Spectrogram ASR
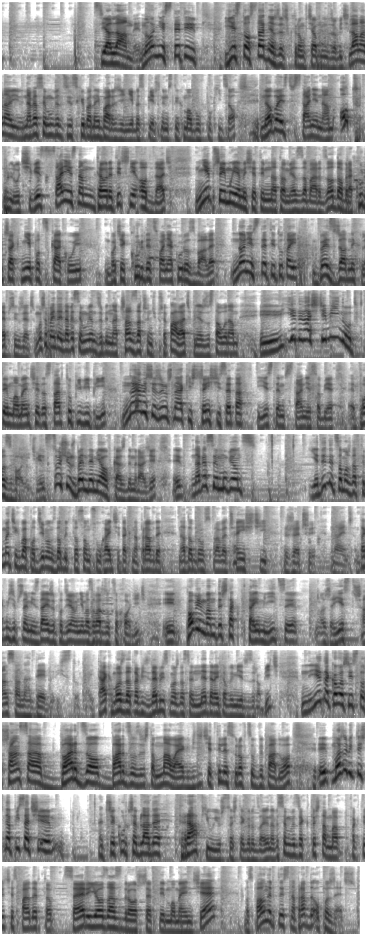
akcja lamy. No niestety jest to ostatnia rzecz, którą chciałbym zrobić. Lama, na- nawiasem mówiąc, jest chyba najbardziej niebezpiecznym z tych mobów póki co. No bo jest w stanie nam odpluć, więc w stanie jest nam teoretycznie oddać. Nie przejmujemy się tym natomiast za bardzo. Dobra, kurczak, nie podskakuj, bo cię kurde cwaniaku rozwalę. No niestety tutaj bez żadnych lepszych rzeczy. Muszę pamiętać nawiasem mówiąc, żeby na czas zacząć przepalać, ponieważ zostało nam y, 11 minut w tym momencie do startu PvP. No ja myślę, że już na jakieś części seta jestem w stanie sobie e, pozwolić, więc coś już będę miał w każdym razie. Y, Nawiasem mówiąc, Jedyne co można w tym momencie chyba pod ziemią zdobyć to są, słuchajcie, tak naprawdę na dobrą sprawę części rzeczy na enchant. Tak mi się przynajmniej zdaje, że pod ziemią nie ma za bardzo co chodzić. Yy, powiem wam też tak w tajemnicy, że jest szansa na debris tutaj, tak? Można trafić debris, można sobie netherite'owy miecz zrobić. Jednakowoż jest to szansa bardzo, bardzo zresztą mała. Jak widzicie, tyle surowców wypadło. Yy, może mi ktoś napisać... czy kurczę blade trafił już coś tego rodzaju. Nawiasem mówiąc, jak ktoś tam ma faktycznie spawner, to serio zazdroszczę w tym momencie, bo spawner to jest naprawdę opo rzecz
